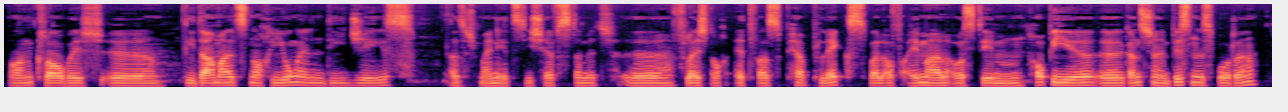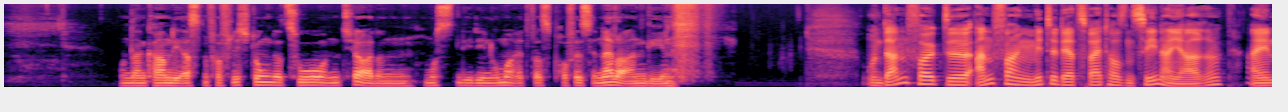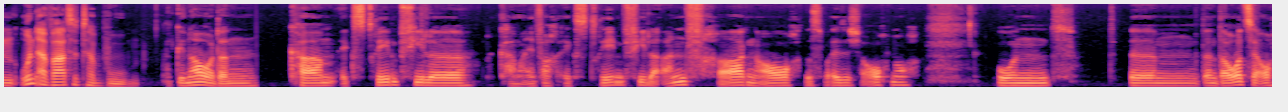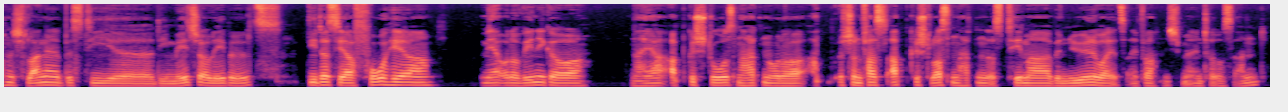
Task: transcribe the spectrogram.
waren, glaube ich, äh, die damals noch jungen DJs, also ich meine jetzt die Chefs damit, äh, vielleicht auch etwas perplex, weil auf einmal aus dem Hobby äh, ganz schnell ein Business wurde. Und dann kamen die ersten Verpflichtungen dazu und ja, dann mussten die die Nummer etwas professioneller angehen. Und dann folgte Anfang Mitte der 2010er Jahre ein unerwarteter Boom. Genau, dann kam extrem viele, kam einfach extrem viele Anfragen auch, das weiß ich auch noch. Und ähm, dann dauert es ja auch nicht lange, bis die, äh, die Major-Labels, die das ja vorher mehr oder weniger, naja, abgestoßen hatten oder ab, schon fast abgeschlossen hatten, das Thema Vinyl war jetzt einfach nicht mehr interessant.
